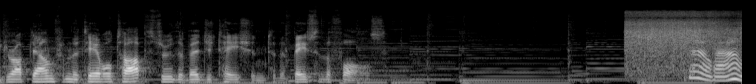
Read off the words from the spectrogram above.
We drop down from the tabletop through the vegetation to the base of the falls. Oh, wow.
